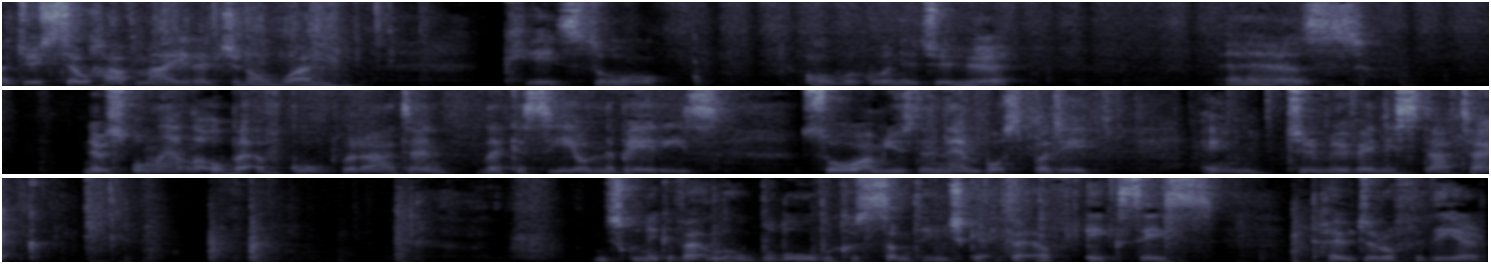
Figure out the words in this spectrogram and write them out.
I do still have my original one. Okay, so all we're going to do is, now it's only a little bit of gold we're adding, like I say, on the berries. So I'm using the emboss buddy um, to remove any static. I'm just going to give it a little blow because sometimes you get a bit of excess powder off of there.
